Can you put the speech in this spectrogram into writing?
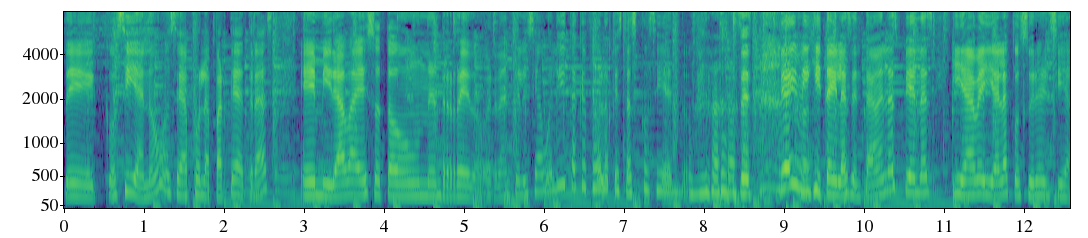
eh, cosía, ¿no? O sea, por la parte de atrás eh, miraba eso todo un enredo, ¿verdad? Entonces le decía, abuelita, ¿qué fue lo que estás cosiendo? Entonces, de ahí mi hijita y la sentaba en las piernas y ya veía la costura y decía,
